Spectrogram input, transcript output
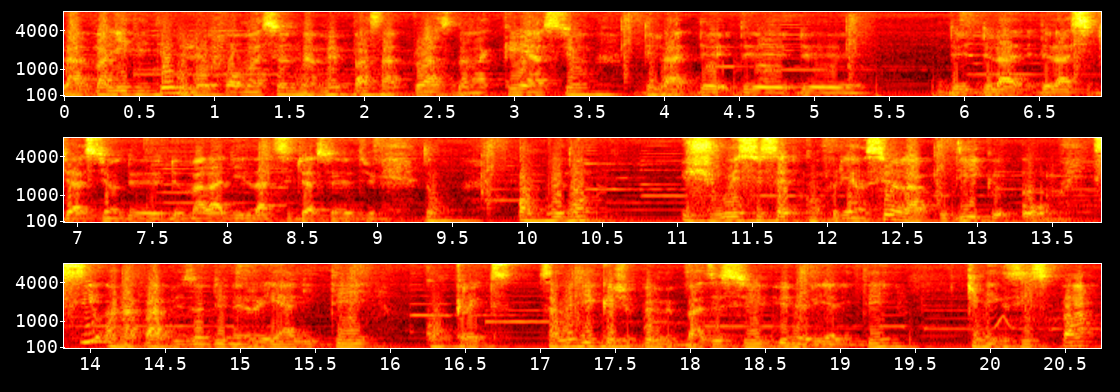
la validité de l'information n'a même pas sa place dans la création de la, de, de, de, de la, de la situation de, de maladie, la situation de truc. Donc, on peut donc jouer sur cette compréhension-là pour dire que, oh, si on n'a pas besoin d'une réalité concrète, ça veut dire que je peux me baser sur une réalité qui n'existe pas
